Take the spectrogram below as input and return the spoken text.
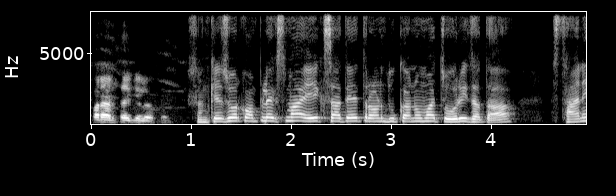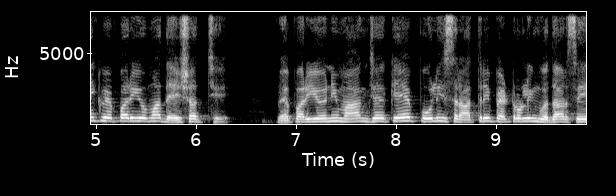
ફરાર થઈ ગયેલો છે. શંખેશ્વર કોમ્પ્લેક્સમાં એક સાથે ત્રણ દુકાનોમાં ચોરી થતાં સ્થાનિક વેપારીઓમાં દહેશત છે. વેપારીઓની માંગ છે કે પોલીસ રાત્રિ પેટ્રોલિંગ વધારશે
